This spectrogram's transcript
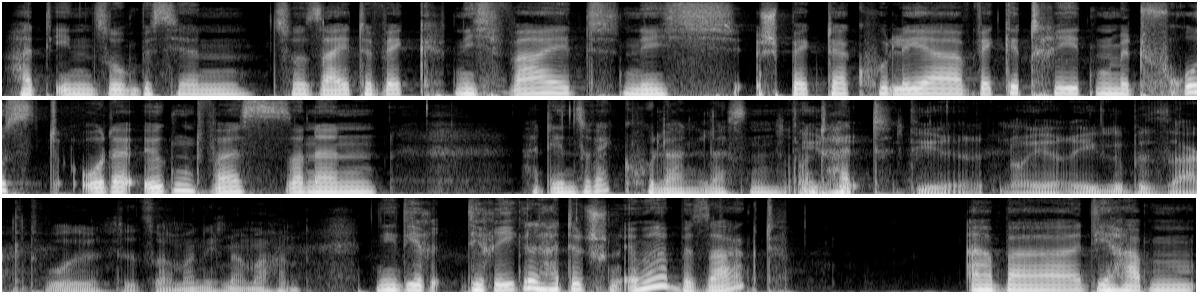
hat ihn so ein bisschen zur Seite weg, nicht weit, nicht spektakulär weggetreten mit Frust oder irgendwas, sondern hat ihn so wegkullern lassen die, und hat die neue Regel besagt wohl, das soll man nicht mehr machen. Nee, die, die Regel hat es schon immer besagt. Aber die haben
